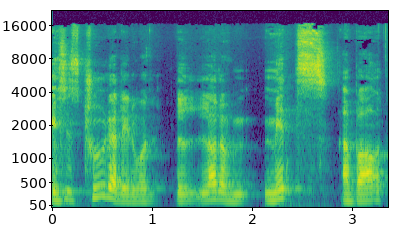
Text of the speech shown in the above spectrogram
is it true that it was a lot of myths about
